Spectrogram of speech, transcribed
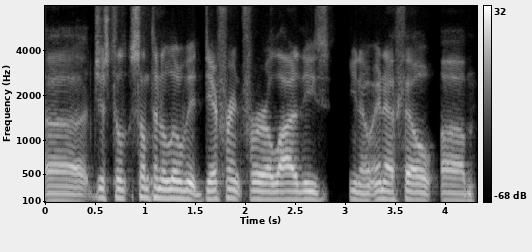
uh, just a, something a little bit different for a lot of these you know NFL um,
